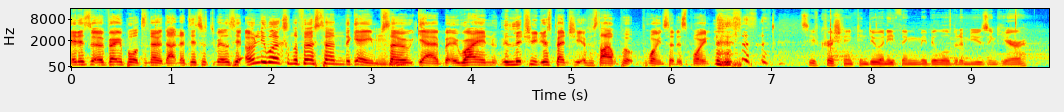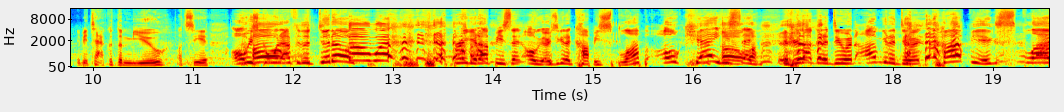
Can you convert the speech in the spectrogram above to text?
It is uh, very important to note that the Ditto ability only works on the first turn of the game. Mm -hmm. So mm-hmm. yeah, but Ryan literally just benching it for style points at this point. See if Christian can do anything, maybe a little bit amusing here. Maybe attack with the Mew. Let's see. Oh, he's Oh, going after the Ditto. No way! Bring it up. He said, "Oh, is he gonna copy Splup?" Okay, he Oh, said, "If you're not gonna do it, I'm gonna do it." Copying Splup.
